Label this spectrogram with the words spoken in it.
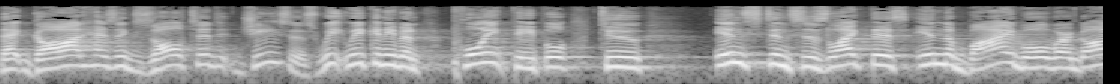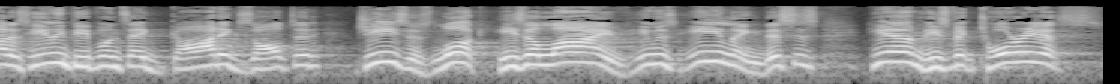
that God has exalted Jesus. We, we can even point people to instances like this in the Bible where God is healing people and say, God exalted Jesus. Look, he's alive. He was healing. This is him. He's victorious.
